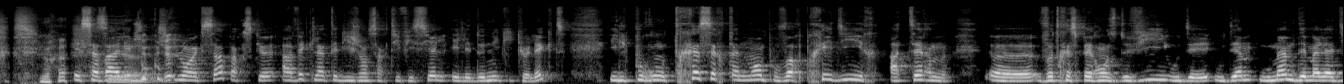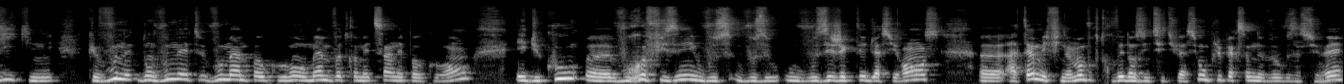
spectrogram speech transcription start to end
et ça va aller euh, beaucoup plus loin que ça parce que avec l'intelligence artificielle et les données qu'ils collectent, ils pourront très certainement pouvoir prédire à terme euh, votre espérance de vie ou des ou des ou même des maladies qui que vous dont vous n'êtes vous-même pas au courant ou même votre médecin n'est pas au courant. Et du coup euh, vous refusez ou vous vous ou vous éjectez de l'assurance euh, à terme et finalement vous retrouvez dans une situation où plus personne ne veut vous assurer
